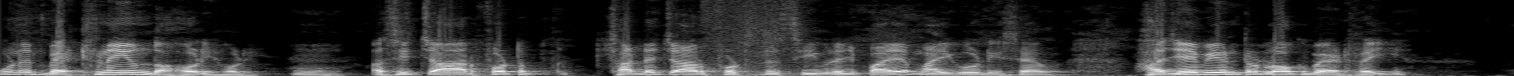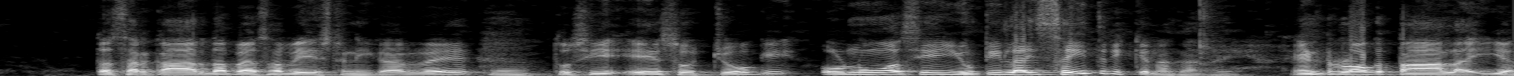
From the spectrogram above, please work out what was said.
ਉਹਨੇ ਬੈਠਣਾ ਹੀ ਹੁੰਦਾ ਹੌਲੀ ਹੌਲੀ ਅਸੀਂ 4 ਫੁੱਟ 4.5 ਫੁੱਟ ਦੇ ਸੀਵਰੇਜ ਪਾਏ ਮਾਈਗੋਡੀ ਸਾਹਿਬ। ਹਜੇ ਵੀ ਇੰਟਰਲੌਕ ਬੈਠ ਰਹੀ ਹੈ। ਤਾਂ ਸਰਕਾਰ ਦਾ ਪੈਸਾ ਵੇਸਟ ਨਹੀਂ ਕਰ ਰਹੇ। ਤੁਸੀਂ ਇਹ ਸੋਚੋ ਕਿ ਉਹਨੂੰ ਅਸੀਂ ਯੂਟਿਲਾਈਜ਼ ਸਹੀ ਤਰੀਕੇ ਨਾਲ ਕਰ ਰਹੇ ਹਾਂ। ਇੰਟਰਲੌਕ ਤਾਂ ਲਾਈ ਆ।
